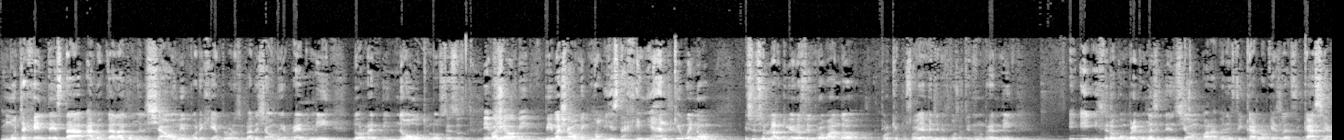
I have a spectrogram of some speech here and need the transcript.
Mucha gente está alocada con el Xiaomi, por ejemplo, los celulares de Xiaomi Redmi, los Redmi Note, los esos. Viva Xiaomi. Viva Xiaomi. No, y está genial, qué bueno. Es un celular que yo lo estoy probando porque pues obviamente mi esposa tiene un Redmi y, y- y se lo compré con esa intención para verificar lo que es la eficacia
